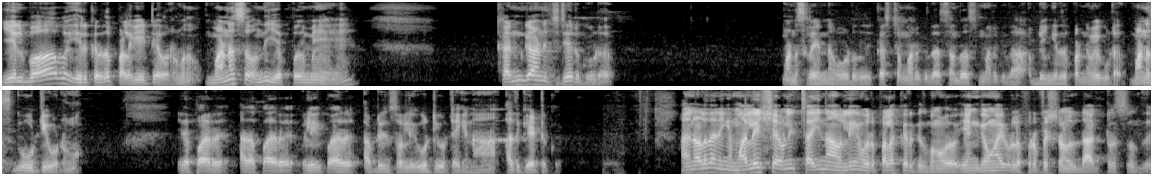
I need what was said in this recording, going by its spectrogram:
இயல்பாக இருக்கிறத பழகிக்கிட்டே வரணும். மனசை வந்து எப்போவுமே கண்காணிச்சிட்டே இருக்கக்கூடாது. மனசில் என்ன ஓடுது? கஷ்டமாக இருக்குதா? சந்தோஷமாக இருக்குதா? அப்படிங்கிறத பண்ணவே கூடாது. மனசுக்கு ஊட்டி விடணும். இதை பாரு அதை பாரு வெளியே பாரு அப்படின்னு சொல்லி ஊட்டி விட்டிங்கன்னா அது கேட்டுக்கும். அதனால தான் நீங்கள் மலேசியாவிலையும் சைனாவிலையும் ஒரு பழக்கம் இருக்குது எங்கள் மாதிரி உள்ள ப்ரொஃபஷனல் டாக்டர்ஸ் வந்து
